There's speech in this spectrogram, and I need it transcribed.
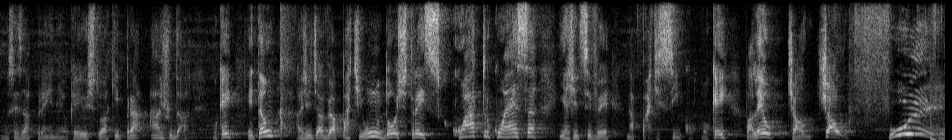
vocês aprendem, ok? Eu estou aqui para ajudar, ok? Então, a gente já viu a parte 1, 2, 3, 4 com essa e a gente se vê na parte 5, ok? Valeu, tchau, tchau, fui!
